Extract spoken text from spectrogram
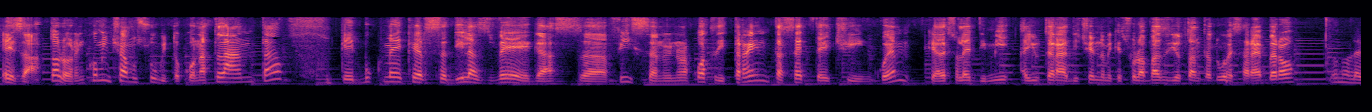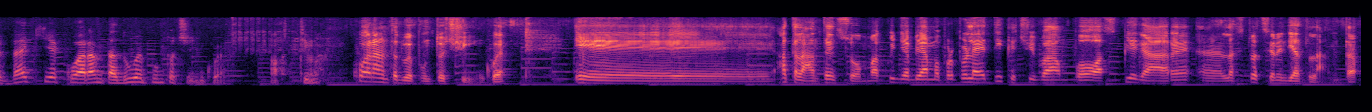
Esatto, allora incominciamo subito con Atlanta, che i bookmakers di Las Vegas eh, fissano in una quota di 37,5, che adesso Leddy mi aiuterà dicendomi che sulla base di 82 sarebbero Sono le vecchie 42.5. Ottimo. 42.5 e Atlanta insomma quindi abbiamo proprio Leddy che ci va un po' a spiegare eh, la situazione di Atlanta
